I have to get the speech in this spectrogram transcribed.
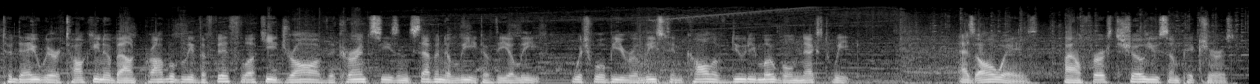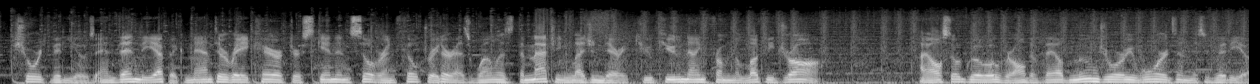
Today we're talking about probably the fifth lucky draw of the current Season 7 Elite of the Elite, which will be released in Call of Duty Mobile next week. As always, I'll first show you some pictures, short videos and then the epic Manta Ray character skin and Silver Infiltrator as well as the matching legendary QQ9 from the lucky draw. I also go over all the Veiled Moon Moonjaw rewards in this video.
